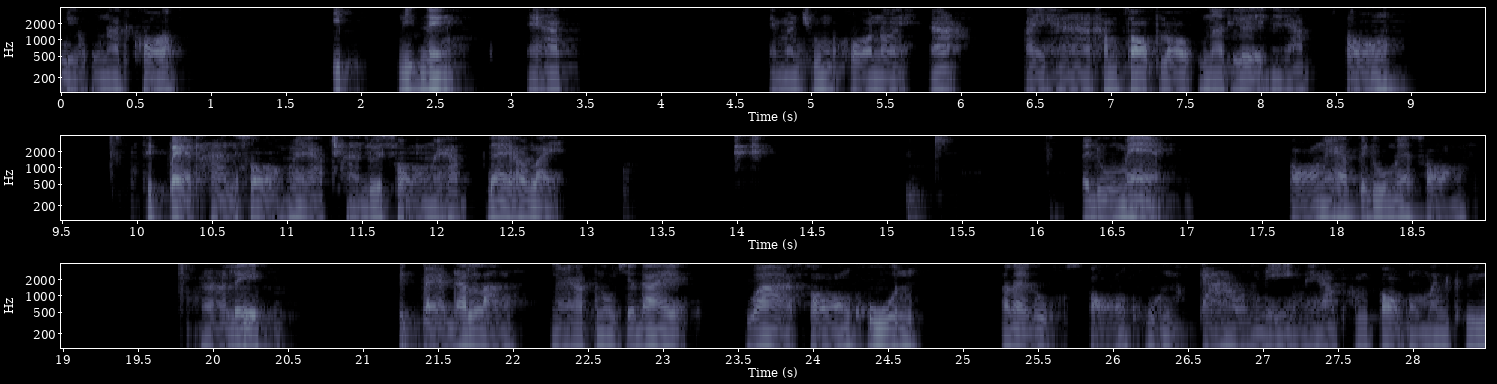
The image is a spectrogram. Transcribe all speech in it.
เดี๋ยวคุณนัทขอจิบนิดนึงนะครับ ให้มันชุ่มคอหน่อย อะ ไปหาคำตอบรอคุณนัดเลยนะครับสองสิบแปดหารสองนะครับ หารด้วยสองนะครับ ได้เท่าไหร่ ไปดูแม่สองนะครับ ไปดูแม่สองหาเลขสิบแปดด้านหลังนะครับ หนูจะได้ว่าสองคูณเท่าไหร่ลูกสองคูณเก้านั่นเองนะครับคำตอบของมันคือ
